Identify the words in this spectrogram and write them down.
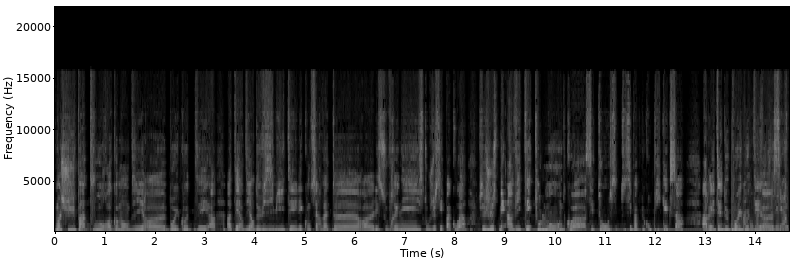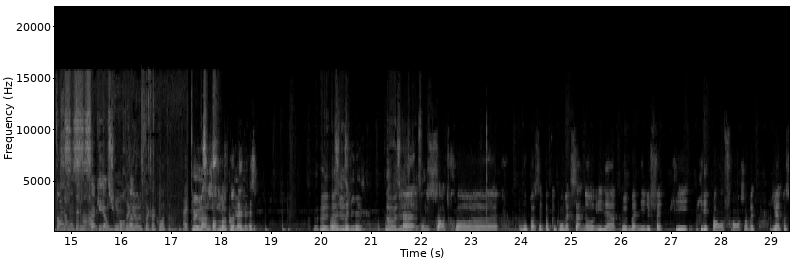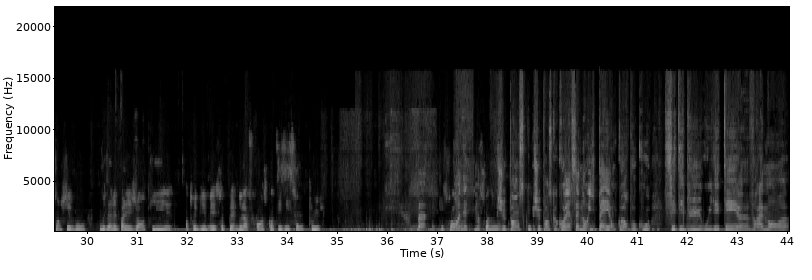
Moi, je suis pas pour, euh, comment dire, euh, boycotter, interdire de visibilité les conservateurs, euh, les souverainistes ou je sais pas quoi. C'est juste, mais inviter tout le monde, quoi. C'est tout. C'est- pas plus compliqué que ça. Arrêtez de boycotter euh, certains. C'est ça qui est insupportable. Oui, Bah, sans- trop le connaître, Euh, Vas-y, Vas-y. Non, vas-y. Euh, sans trop. euh, vous pensez pas que Conversano, il est un peu banni du fait qu'il n'est pas en France, en fait J'ai l'impression que chez vous, vous n'aimez pas les gens qui, entre guillemets, se plaignent de la France quand ils y sont plus. Bah, soient- honnêtement, soient Je pense que je pense que Conversano il paye encore beaucoup ses débuts où il était euh, vraiment euh,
